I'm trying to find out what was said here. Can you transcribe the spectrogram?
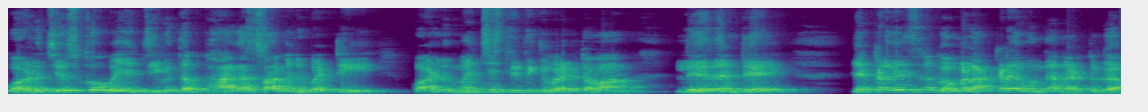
వాళ్ళు చేసుకోబోయే జీవిత భాగస్వామిని బట్టి వాళ్ళు మంచి స్థితికి వెళ్ళటమా? లేదంటే ఎక్కడ వేసిన గొంగళ అక్కడే ఉంది అన్నట్టుగా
